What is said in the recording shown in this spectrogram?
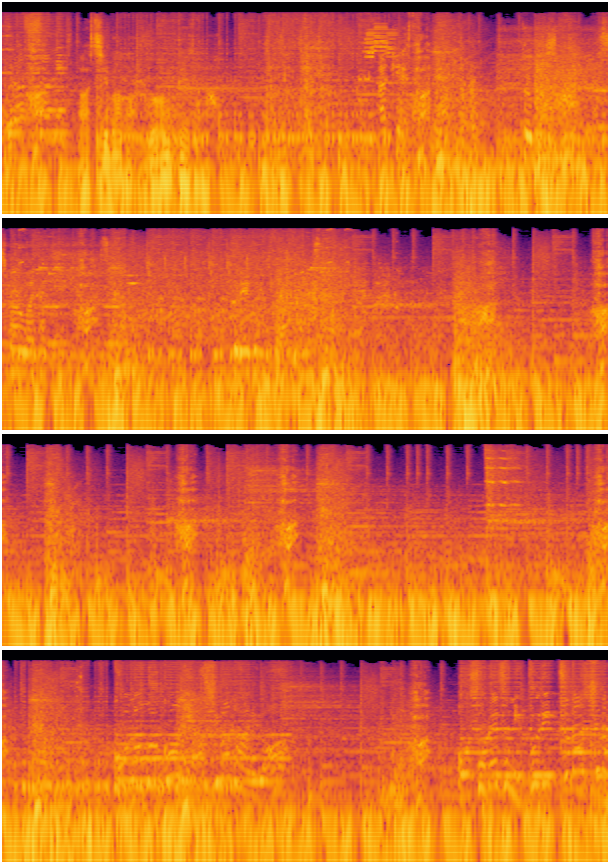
プラス3に。足場が不安定だな。アキラさんであれば飛び石の足場を渡ってくれぐれも落下なさこずにブリッツダッシュだ。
